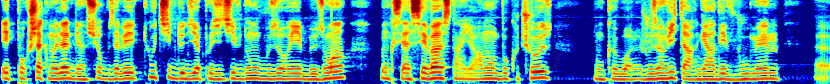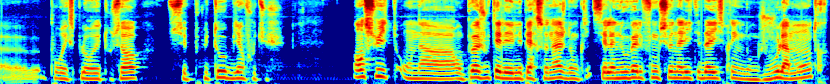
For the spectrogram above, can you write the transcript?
et pour chaque modèle, bien sûr, vous avez tout type de diapositives dont vous auriez besoin, donc c'est assez vaste, hein, il y a vraiment beaucoup de choses, donc euh, voilà, je vous invite à regarder vous-même euh, pour explorer tout ça, c'est plutôt bien foutu. Ensuite, on, peut ajouter les, personnages, donc c'est la nouvelle fonctionnalité d'iSpring, donc je vous la montre.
